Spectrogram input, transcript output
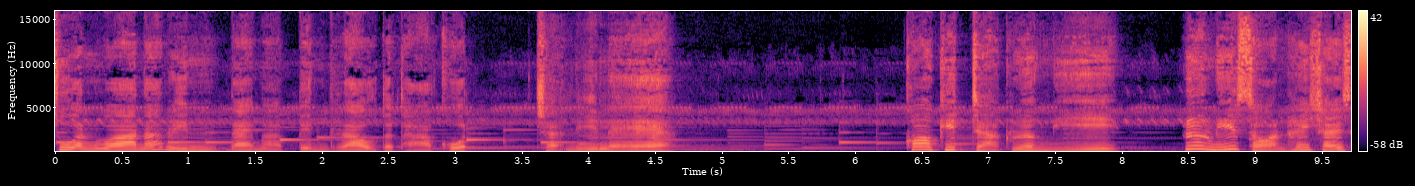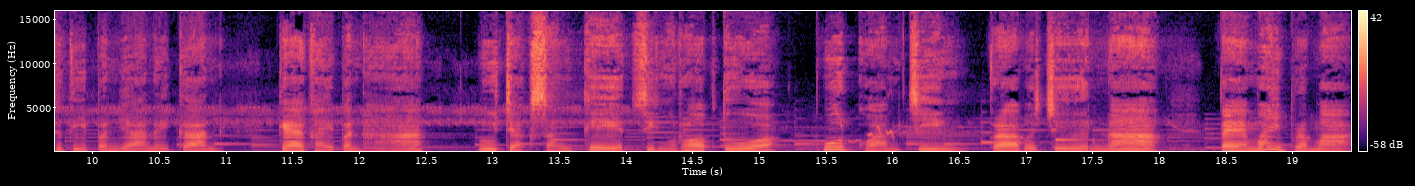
ส่วนวานรินได้มาเป็นเราตถาคต ฉะนี้แล ข้อคิดจากเรื่องนี้ เรื่องนี้สอนให้ใช้สติปัญญาในการแก้ไขปัญหา รู้จักสังเกตสิ่งรอบตัว พูดความจริง กล้าเผชิญหน้า แต่ไม่ประมาท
